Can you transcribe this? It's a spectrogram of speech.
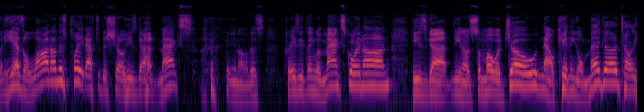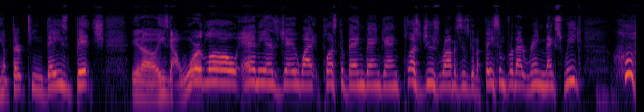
but he has a lot on his plate after the show. He's got Max, you know, this crazy thing with Max going on. He's got, you know, Samoa Joe, now Kenny Omega telling him 13 days, bitch. You know, he's got Wardlow and he has Jay White, plus the Bang Bang Gang, plus Juice Robinson's going to face him for that ring next week. Whew.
